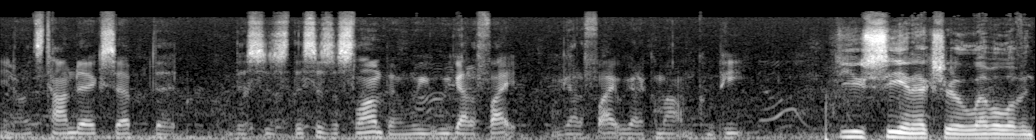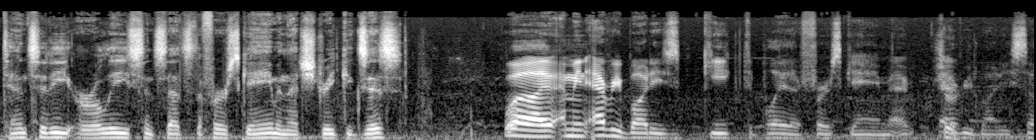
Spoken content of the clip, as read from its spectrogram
you know it's time to accept that this is this is a slump and we, we got to fight. We got to fight. We got to come out and compete. Do you see an extra level of intensity early since that's the first game and that streak exists? Well, I, I mean everybody's geeked to play their first game. Sure. Everybody. So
